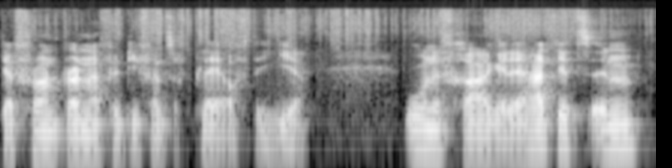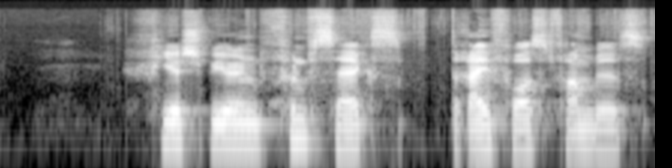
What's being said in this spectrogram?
der Frontrunner für Defensive Player of the Year. Ohne Frage. Der hat jetzt in vier Spielen fünf Sacks, drei Forced Fumbles.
